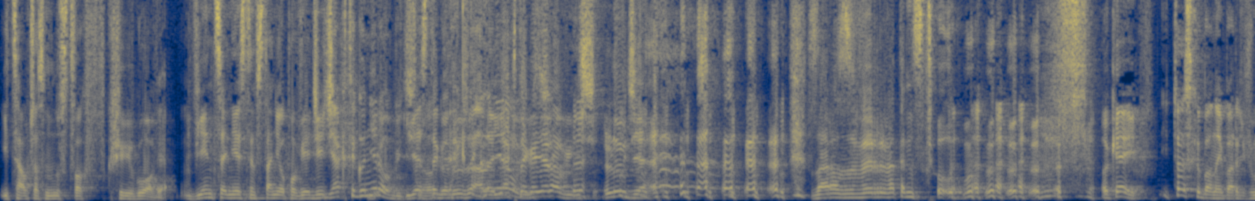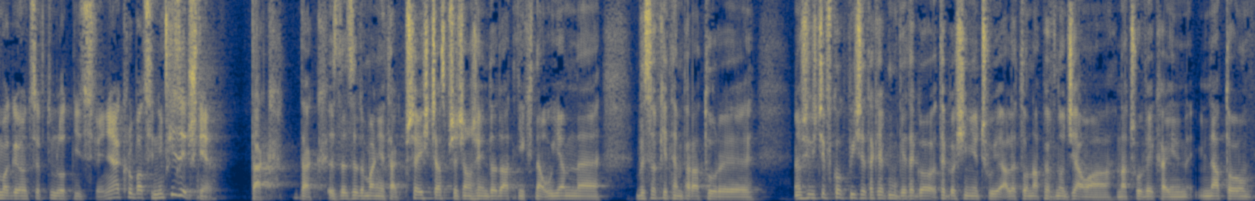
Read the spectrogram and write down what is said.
i cały czas mnóstwo w krwi w głowie. Więcej nie jestem w stanie opowiedzieć. Jak tego nie robić? Jest no? tego jak dużo, tego ale jak robić? tego nie robić? Ludzie. Zaraz wyrwę ten stół. Okej. Okay. I to jest chyba najbardziej wymagające w tym lotnictwie, nie? Akrobacyjnym fizycznie. Tak, tak, zdecydowanie tak. Przejścia z przeciążeń dodatnich na ujemne, wysokie temperatury. No oczywiście w kokpicie, tak jak mówię, tego, tego się nie czuje, ale to na pewno działa na człowieka i na to,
